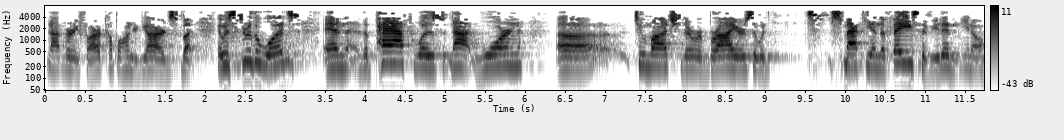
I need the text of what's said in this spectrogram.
Not very far, a couple hundred yards, but it was through the woods, and the path was not worn uh, too much. There were briars that would smack you in the face if you didn't, you know,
